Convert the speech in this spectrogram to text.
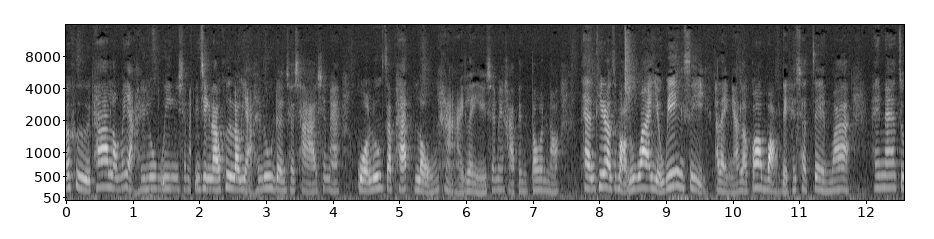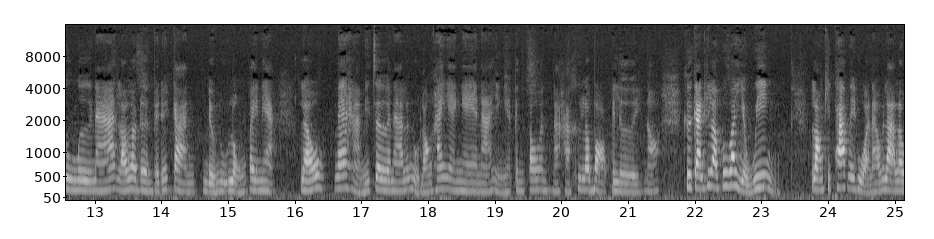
ก็คือถ้าเราไม่อยากให้ลูกวิ่งใช่ไหมจริงๆแล้วคือเราอยากให้ลูกเดินช้าๆใช่ไหมกลัวลูกจะพัดหลงหายอะไรอย่างงี้ใช่ไหมคะเป็นต้นเนาะแทนที่เราจะบอกลูกว่าอย่าวิ่งสิอะไรเงี้ยเราก็บอกเด็กให้ชัดเจนว่าให้แม่จูงมือนะ แล้วเราเดินไปด้วยกันเดี๋ยวหนูหลงไปเนี่ย แล้วแม่หาไม่เจอนะ แล้วหนูร้องไห้แงแงนะ อย่างเงี้ยเป็นต้นนะคะ คือเราบอกไปเลยเนาะคือการที่เราพูดว่าอย่าวิ่ง ลองคิดภาพในหัวนะ เวลาเรา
